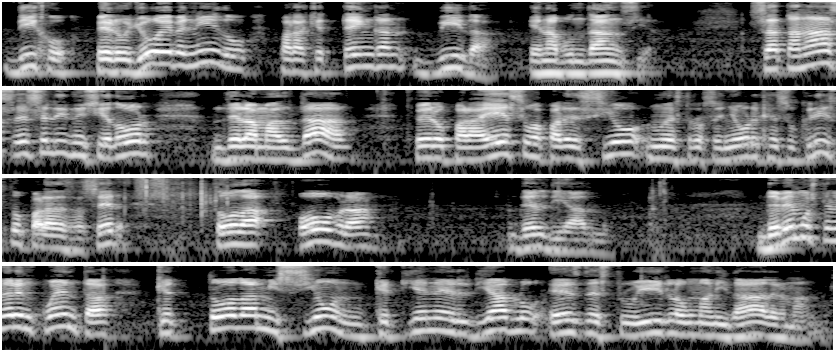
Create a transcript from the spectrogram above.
Dijo, pero yo he venido para que tengan vida en abundancia. Satanás es el iniciador de la maldad, pero para eso apareció nuestro Señor Jesucristo para deshacer toda obra del diablo. Debemos tener en cuenta que toda misión que tiene el diablo es destruir la humanidad, hermanos.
